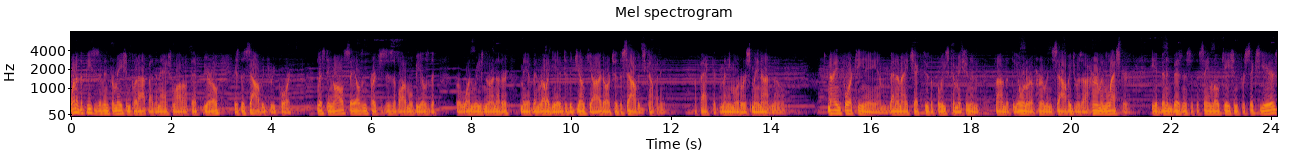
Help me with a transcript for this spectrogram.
One of the pieces of information put out by the National Auto Theft Bureau is the salvage report, listing all sales and purchases of automobiles that, for one reason or another, may have been relegated to the junkyard or to the salvage company. A fact that many motorists may not know. 9:14 a.m. Ben and I checked through the police commission and found that the owner of Herman Salvage was a Herman Lester. He had been in business at the same location for six years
